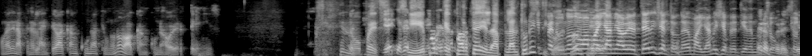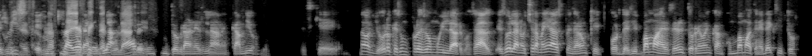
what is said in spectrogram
pónganse en la pena, la gente va a Cancún a que uno no va a Cancún a ver tenis. No, pues ser- sí, porque es parte de la plan Sí, turístico. pero uno no va a Miami a ver tenis y el torneo de Miami siempre tiene Pero, mucho, pero es mucho es turista. es un Unas quinto playas gran slam, pero espectaculares. Es un quinto gran slam. En cambio, es que, no, yo creo que es un proceso muy largo. O sea, eso de la noche a la mañana pensaron que por decir vamos a hacer el torneo en Cancún vamos a tener éxito.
